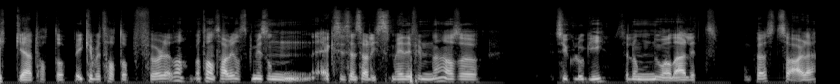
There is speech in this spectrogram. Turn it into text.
ikke, er tatt opp, ikke ble tatt opp før det. da. Blant annet er det ganske mye sånn eksistensialisme i de filmene. altså Psykologi. Selv om noe av det er litt pompøst, så er det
